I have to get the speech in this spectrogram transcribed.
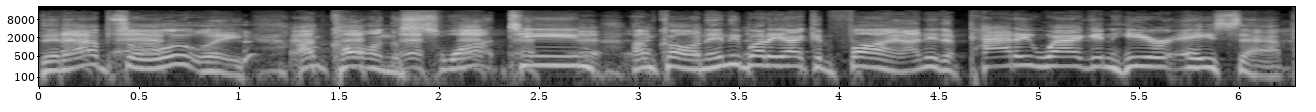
then absolutely. I'm calling the SWAT team. I'm calling anybody I can find. I need a paddy wagon here ASAP.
